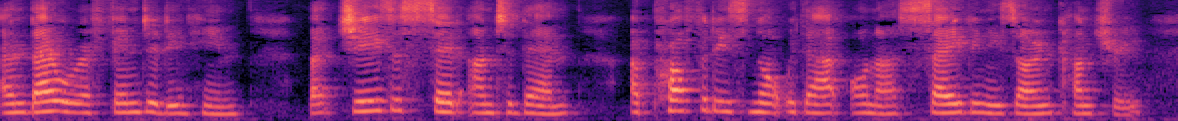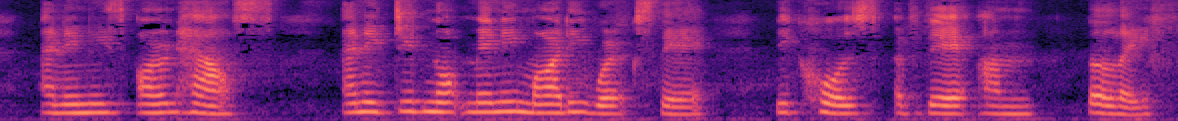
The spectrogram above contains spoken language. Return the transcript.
And they were offended in him. But Jesus said unto them, A prophet is not without honour, save in his own country, and in his own house. And he did not many mighty works there, because of their unbelief.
